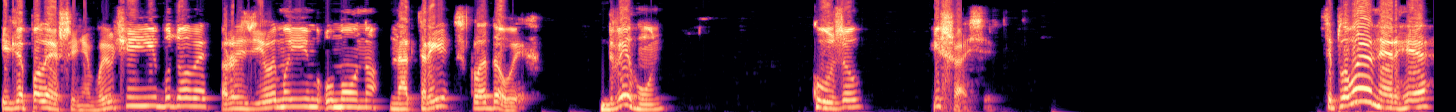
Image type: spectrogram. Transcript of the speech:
і для полегшення вивчення її будови розділимо її умовно на три складових двигун, кузов і шасі. Теплова енергія,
